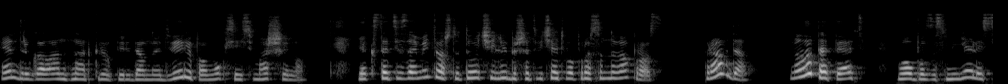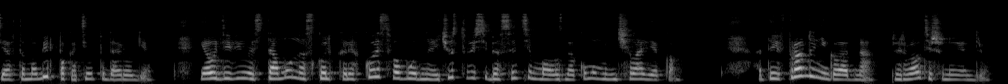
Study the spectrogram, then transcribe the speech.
Эндрю галантно открыл передо мной дверь и помог сесть в машину. Я, кстати, заметил, что ты очень любишь отвечать вопросом на вопрос. Правда? Ну вот опять. Мы оба засмеялись, и автомобиль покатил по дороге. Я удивилась тому, насколько легко и свободно я чувствую себя с этим малознакомым мне человеком. — А ты и вправду не голодна? — прервал тишину Эндрю.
